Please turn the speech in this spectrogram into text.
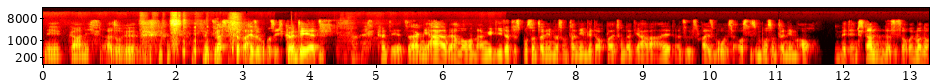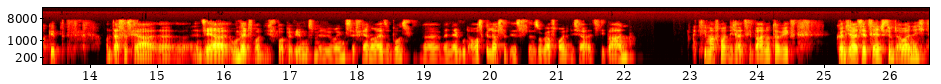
Nee, gar nicht. Also wir sind klassische Reisebüros. Ich könnte jetzt, ich könnte jetzt sagen, ja, wir haben auch ein angegliedertes Busunternehmen. Das Unternehmen wird auch bald 100 Jahre alt. Also das Reisebüro ist aus diesem Busunternehmen auch mit entstanden, das es auch immer noch gibt. Und das ist ja äh, ein sehr umweltfreundliches Fortbewegungsmittel übrigens, der Fernreisebus. Äh, wenn der gut ausgelastet ist, sogar freundlicher als die Bahn, klimafreundlicher als die Bahn unterwegs. Könnte ich alles erzählen, stimmt aber nicht.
